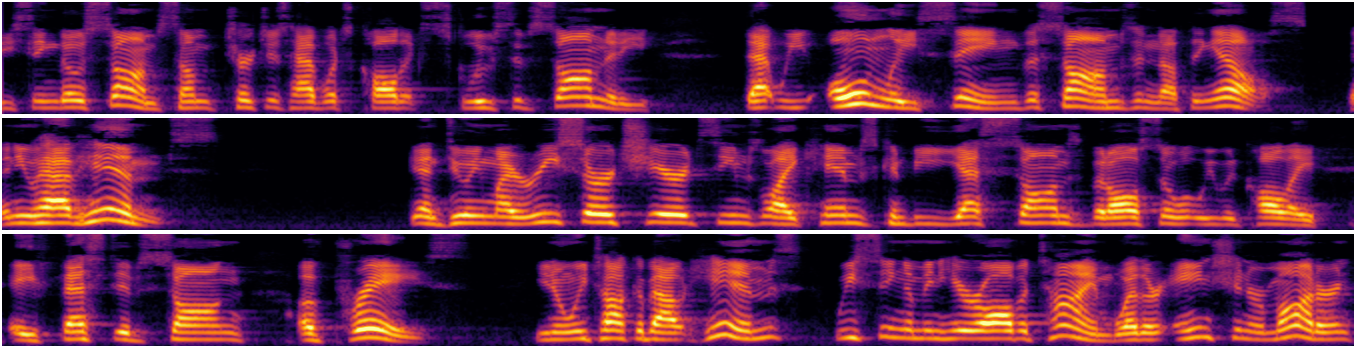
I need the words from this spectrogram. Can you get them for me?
you sing those Psalms. Some churches have what's called exclusive psalmody, that we only sing the Psalms and nothing else. Then you have hymns. Again, doing my research here, it seems like hymns can be, yes, Psalms, but also what we would call a, a festive song of praise. You know, when we talk about hymns, we sing them in here all the time. Whether ancient or modern,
